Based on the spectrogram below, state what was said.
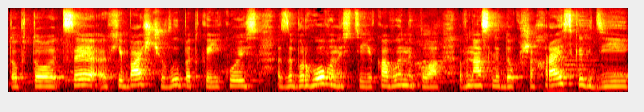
Тобто, це хіба що випадки якоїсь заборгованості, яка виникла внаслідок шахрайських дій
